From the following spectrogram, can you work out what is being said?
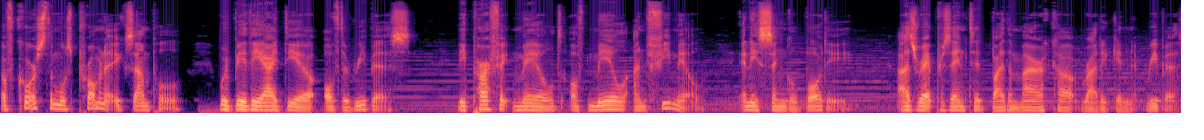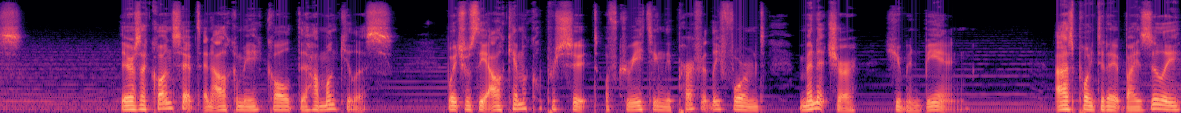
Of course, the most prominent example would be the idea of the rebus, the perfect meld of male and female in a single body, as represented by the Marika Radagon rebus. There is a concept in alchemy called the homunculus, which was the alchemical pursuit of creating the perfectly formed miniature human being. As pointed out by Zullie,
